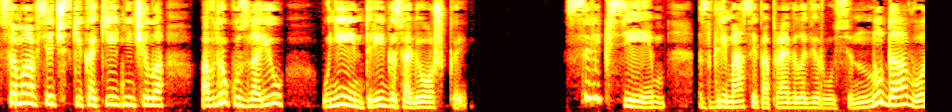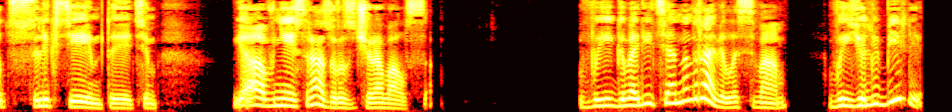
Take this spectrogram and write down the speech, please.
Сама всячески кокетничала, а вдруг узнаю, у ней интрига с Алешкой». «С Алексеем», — с гримасой поправила Веруся. «Ну да, вот с Алексеем-то этим. Я в ней сразу разочаровался. «Вы говорите, она нравилась вам. Вы ее любили?»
